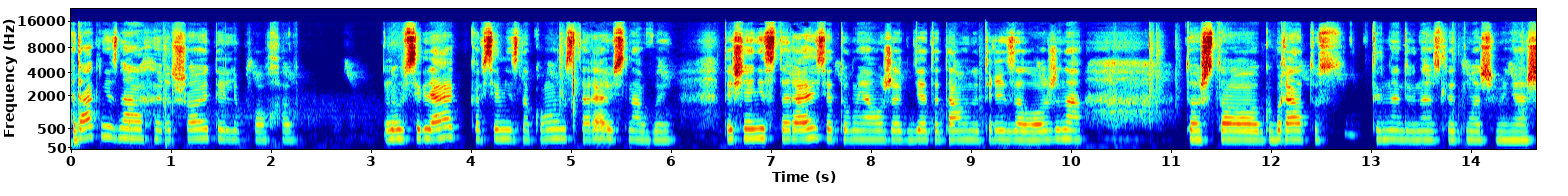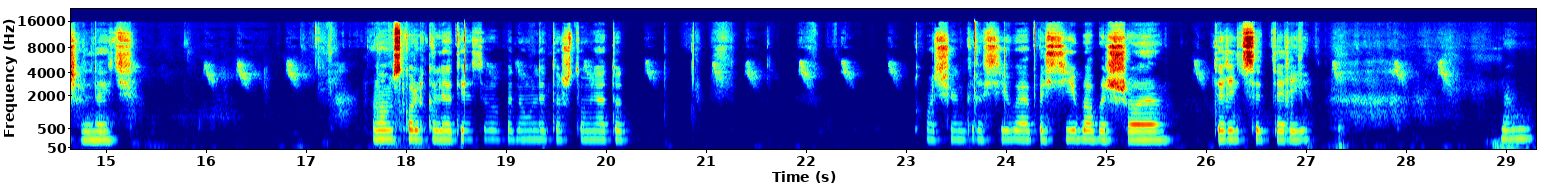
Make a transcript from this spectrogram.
А так не знаю, хорошо это или плохо. Ну, всегда ко всем незнакомым стараюсь на «вы». Точнее, не стараюсь, это у меня уже где-то там внутри заложено. То, что к брату ты на 12 лет младше меня шалеть. А Вам сколько лет, если вы подумали, то, что у меня тут очень красивое, спасибо большое. 33. Ну,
